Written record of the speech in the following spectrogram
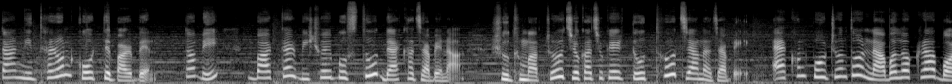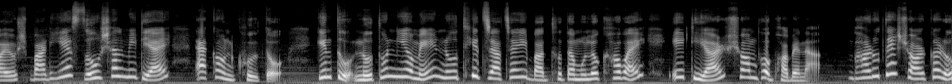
তা নির্ধারণ করতে পারবেন। তবে বার্তার বিষয়বস্তু দেখা যাবে না। শুধুমাত্র যোগাযোগের তথ্য জানা যাবে। এখন পর্যন্ত নাবালকরা বয়স বাড়িয়ে সোশ্যাল মিডিয়ায় অ্যাকাউন্ট খুলত। কিন্তু নতুন নিয়মে নথি যাচাই বাধ্যতামূলক হওয়ায় এটি আর সম্ভব হবে না। ভারতের সরকারও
